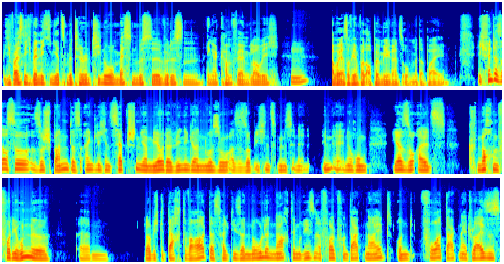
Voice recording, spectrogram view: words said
Ich weiß nicht, wenn ich ihn jetzt mit Tarantino messen müsste, würde es ein enger Kampf werden, glaube ich. Mhm. Aber er ist auf jeden Fall auch bei mir ganz oben mit dabei. Ich finde das auch so, so spannend, dass eigentlich Inception ja mehr oder weniger nur so, also so habe ich ihn zumindest in, in Erinnerung, eher so als Knochen vor die Hunde, ähm, glaube ich, gedacht war, dass halt dieser Nolan nach dem Riesenerfolg von Dark Knight und vor Dark Knight Rises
